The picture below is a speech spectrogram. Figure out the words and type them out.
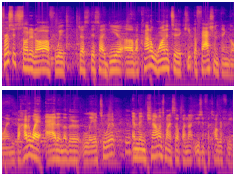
first it started off with just this idea of I kind of wanted to keep the fashion thing going, but how do I add another layer to it and then mm-hmm. challenge myself by not using photography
